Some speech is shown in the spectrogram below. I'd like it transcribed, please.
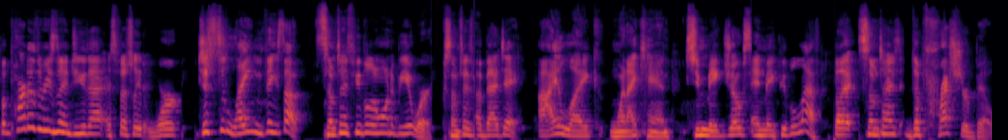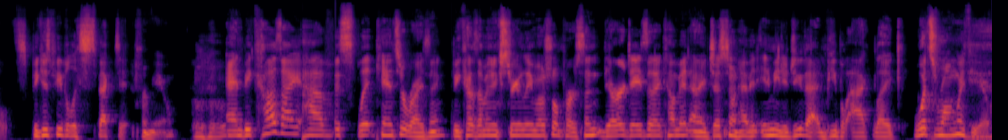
But part of the reason I do that, especially at work, just to lighten things up. Sometimes people don't want to be at work. Sometimes a bad day. I like when I can to make jokes and make people laugh. But sometimes the pressure builds because people expect it from you. Mhm. And because I have a split cancer rising, because I'm an extremely emotional person, there are days that I come in and I just don't have it in me to do that. And people act like, what's wrong with you? Yeah,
